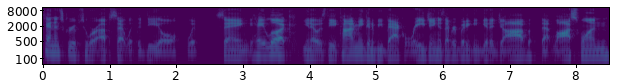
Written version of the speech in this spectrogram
tenants groups who were upset with the deal with saying, "Hey, look, you know, is the economy going to be back raging? Is everybody going to get a job that lost one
